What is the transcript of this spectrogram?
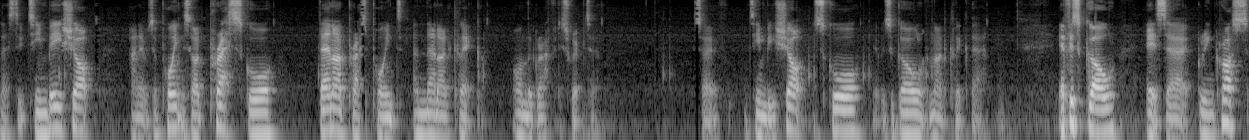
let's do team B shot, and it was a point, so I'd press score, then I'd press point, and then I'd click on the graphic descriptor. So team B shot, score, it was a goal, and I'd click there. If it's a goal, it's a green cross.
